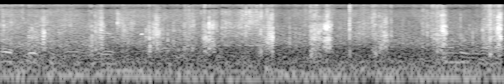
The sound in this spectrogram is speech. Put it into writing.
What a pussy. Wonder why.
